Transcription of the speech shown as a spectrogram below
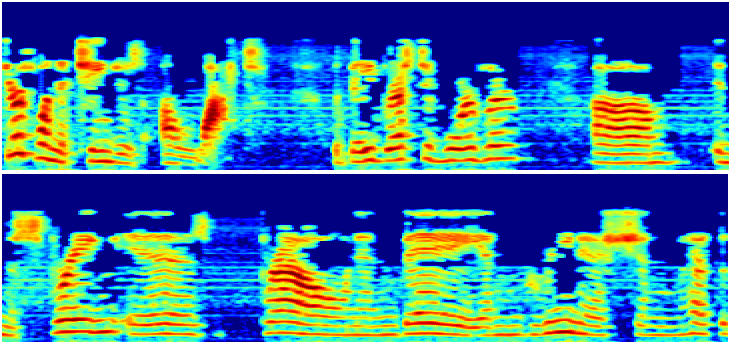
Here's one that changes a lot. The bay-breasted warbler um, in the spring is brown and bay and greenish and has the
